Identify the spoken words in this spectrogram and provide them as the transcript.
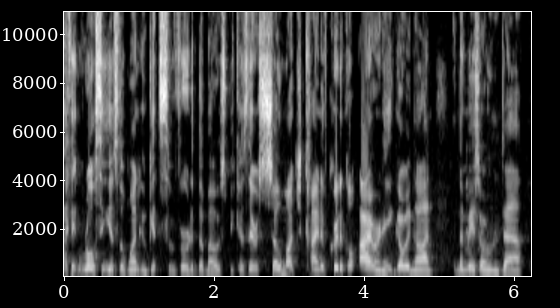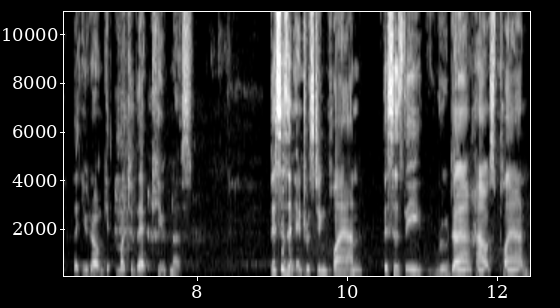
I think Rossi is the one who gets subverted the most because there's so much kind of critical irony going on in the Maison Rudin that you don't get much of that cuteness. This is an interesting plan. This is the Rudin house plan,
